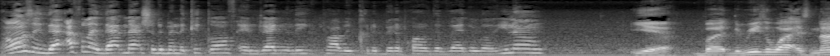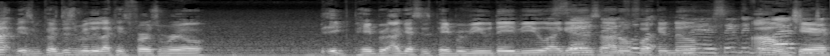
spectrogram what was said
Honestly, that I feel like that match should have been the kickoff, and Dragon Lee probably could have been a part of the regular. You know, Yeah, but the reason why it's not is because this is really like his first real big paper. I guess his pay per view debut. I guess I don't for the- fucking know. Man, same thing for I last year,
